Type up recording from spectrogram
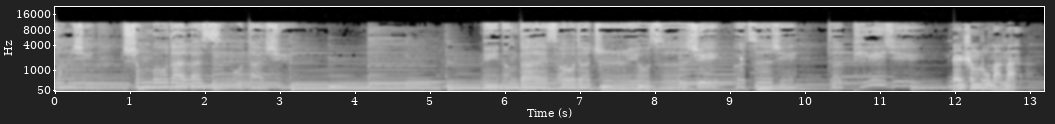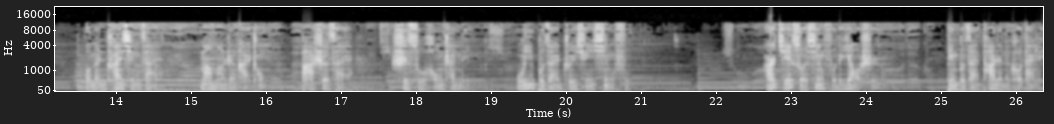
东西，生不带来，死不带去。你能带走的只有自己和自己的脾气。人生路漫漫，我们穿行在茫茫人海中，跋涉在世俗红尘里。无一不在追寻幸福，而解锁幸福的钥匙，并不在他人的口袋里，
